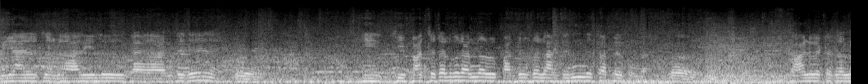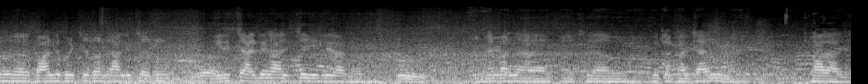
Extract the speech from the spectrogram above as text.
బిఆర్ఎస్లు అది ఆ, ఈ ఈ పద్ధతులు కూడా అన్నారు. పద్ధతులు అంటే తప్పకుండా. ఆ, కాళ్ళు పెట్టడం వాళ్ళు పెట్టడం వాళ్ళు ఇచ్చారు ఇది అది ఇచ్చే ఇది అన్నారు అంటే మన కొంచెం పంచాయతీ ఉన్నాయి రావాలి.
